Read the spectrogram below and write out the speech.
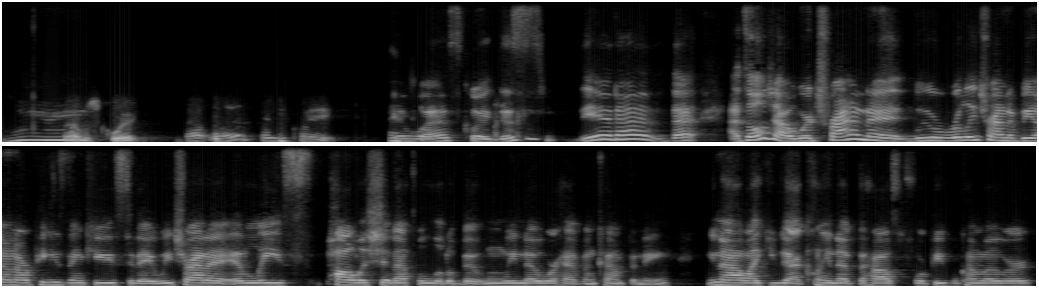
All right. That was quick. That was pretty quick. It was quick. This is yeah, that that I told y'all we're trying to we were really trying to be on our P's and Q's today. We try to at least polish it up a little bit when we know we're having company. You know how like you got to clean up the house before people come over?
